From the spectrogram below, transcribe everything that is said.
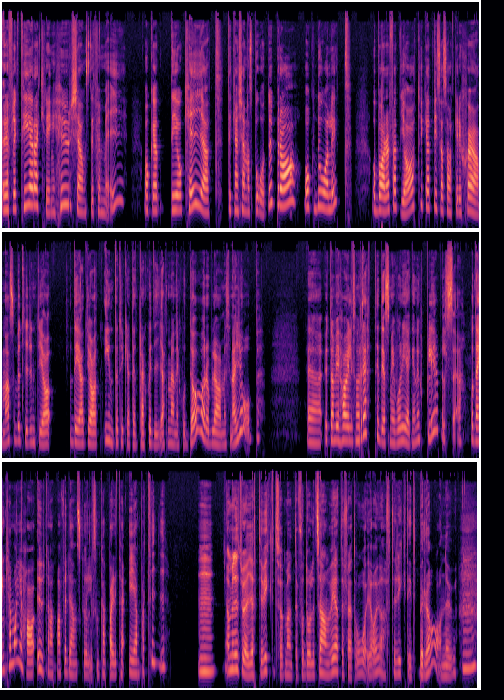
reflekterar kring hur känns det för mig och att det är okej okay att det kan kännas både bra och dåligt. Och bara för att jag tycker att vissa saker är sköna så betyder inte jag det att jag inte tycker att det är en tragedi att människor dör och blir av med sina jobb. Eh, utan vi har ju liksom rätt till det som är vår egen upplevelse. Och den kan man ju ha utan att man för den skull liksom tappar i empati. Mm. Ja, men det tror jag är jätteviktigt så att man inte får dåligt samvete för att åh, jag har ju haft det riktigt bra nu mm.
